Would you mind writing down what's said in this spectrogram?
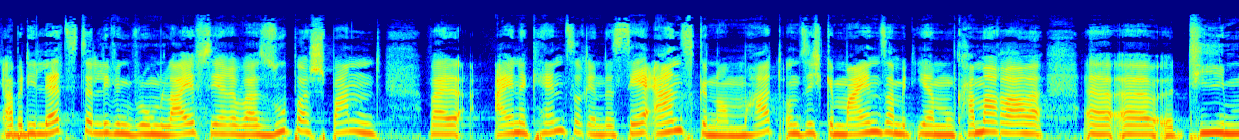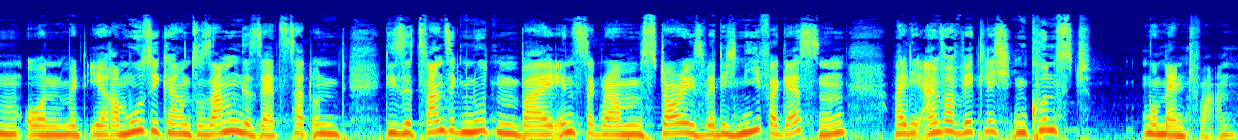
Aber die letzte Living Room Live-Serie war super spannend, weil eine Tänzerin das sehr ernst genommen hat und sich gemeinsam mit ihrem Kamerateam äh, äh, und mit ihrer Musikerin zusammengesetzt hat. Und diese 20 Minuten bei Instagram Stories werde ich nie vergessen, weil die einfach wirklich ein Kunstmoment waren.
